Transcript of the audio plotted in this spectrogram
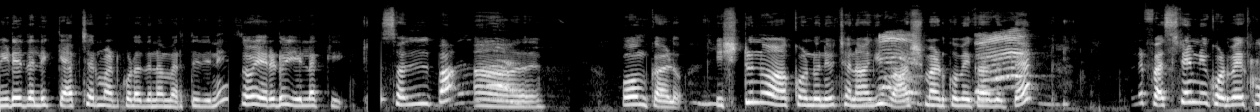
ವಿಡಿಯೋದಲ್ಲಿ ಕ್ಯಾಪ್ಚರ್ ಮಾಡ್ಕೊಳ್ಳೋದನ್ನ ಮರ್ತಿದ್ದೀನಿ ಸೊ ಎರಡು ಏಲಕ್ಕಿ. ಸ್ವಲ್ಪ ಆ, ಓಂ ಕಾಳು ಇಷ್ಟನ್ನು ಹಾಕ್ಕೊಂಡು ನೀವು ಚೆನ್ನಾಗಿ ವಾಶ್ ಮಾಡ್ಕೋಬೇಕಾಗುತ್ತೆ. ಅಂದರೆ ಫಸ್ಟ್ ಟೈಮ್ ನೀವು ಕೊಡಬೇಕು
